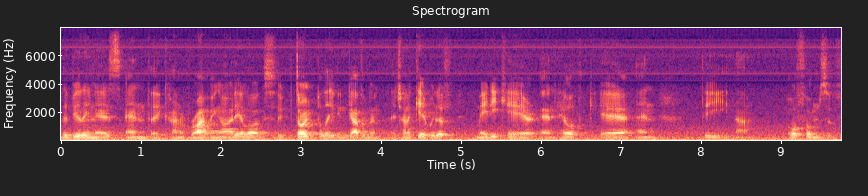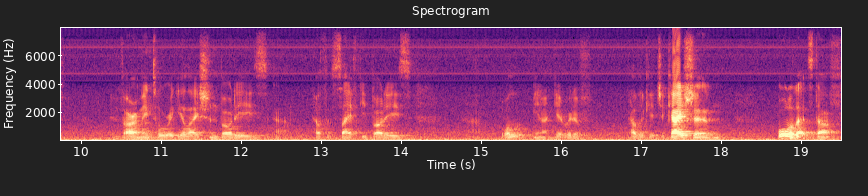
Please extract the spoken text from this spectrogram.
the billionaires and the kind of right wing ideologues who don't believe in government. They're trying to get rid of Medicare and healthcare and the um, all forms of environmental regulation bodies, um, health and safety bodies, uh, all you know, get rid of public education, all of that stuff,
